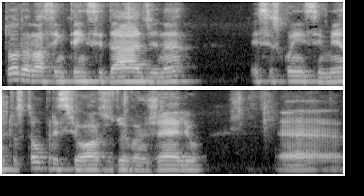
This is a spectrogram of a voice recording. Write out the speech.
toda a nossa intensidade, né? Esses conhecimentos tão preciosos do Evangelho, é,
